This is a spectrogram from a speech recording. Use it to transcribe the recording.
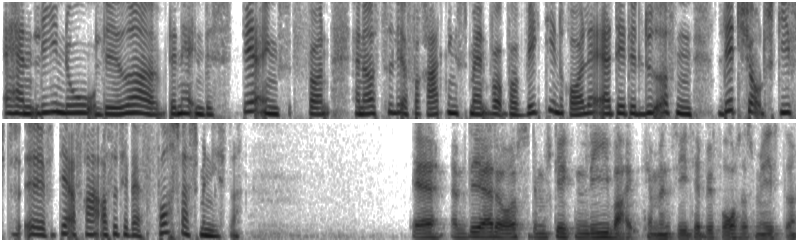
at han lige nu leder den her investeringsfond. Han er også tidligere forretningsmand. Hvor, hvor vigtig en rolle er det? Det lyder sådan lidt sjovt skift øh, derfra, og så til at være forsvarsminister. Ja, jamen det er det også. Det er måske ikke den lige vej, kan man sige, til at blive forsvarsminister.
